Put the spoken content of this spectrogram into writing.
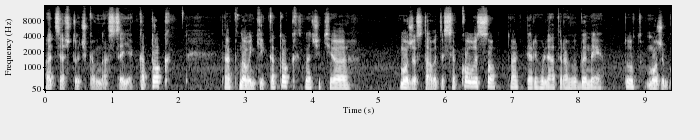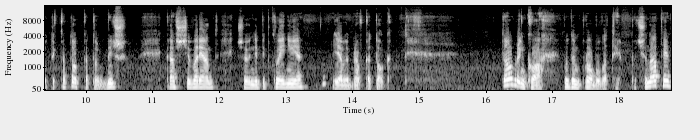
оця штучка в нас це є каток. Так, новенький каток. Значить, е, може ставитися колесо так, для регулятора глибини. Тут може бути каток, каток більш кращий варіант, якщо він не підклинює. Ну, Я вибрав каток. Добренько, будемо пробувати починати.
